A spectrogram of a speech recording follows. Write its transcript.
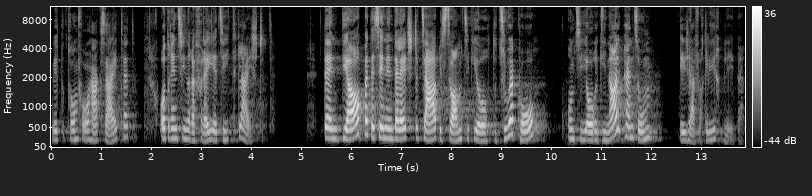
wie der Tom vorher gesagt hat, oder in seiner freien Zeit geleistet. Denn die Arbeiten sind in den letzten 10 bis 20 Jahren dazugekommen und sein Originalpensum ist einfach gleich geblieben.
